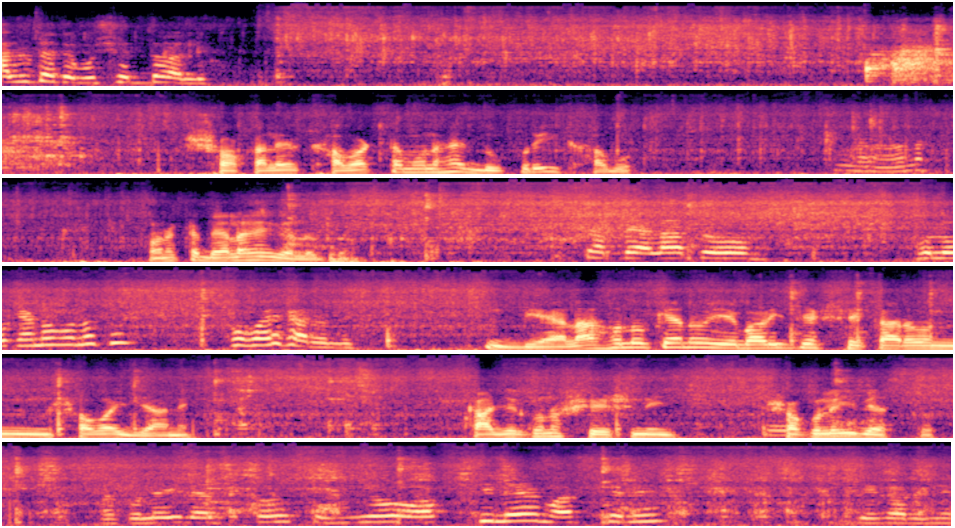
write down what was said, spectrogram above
আলুটা দেবো, সেদ্ধ আলু। সকালের খাবারটা মনে হয় দুপুরেই খাব। অনেকটা বেলা হয়ে গেল তো। বেলা তো হলো কেন বলো তো? সবার কারণে। বেলা হলো কেন এ বাড়িতে? সে কারণ সবাই জানে। কাজের কোনো শেষ নেই। সকলেই ব্যস্ত। সকলেই ব্যস্ত। তুমিও অফ ছিলে মাঝখানে। যে কারণে।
